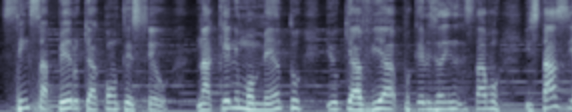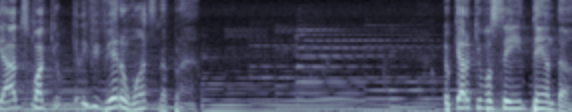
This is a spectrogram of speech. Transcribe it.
sem saber o que aconteceu naquele momento e o que havia, porque eles estavam extasiados com aquilo que eles viveram antes da praia. Eu quero que você entenda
